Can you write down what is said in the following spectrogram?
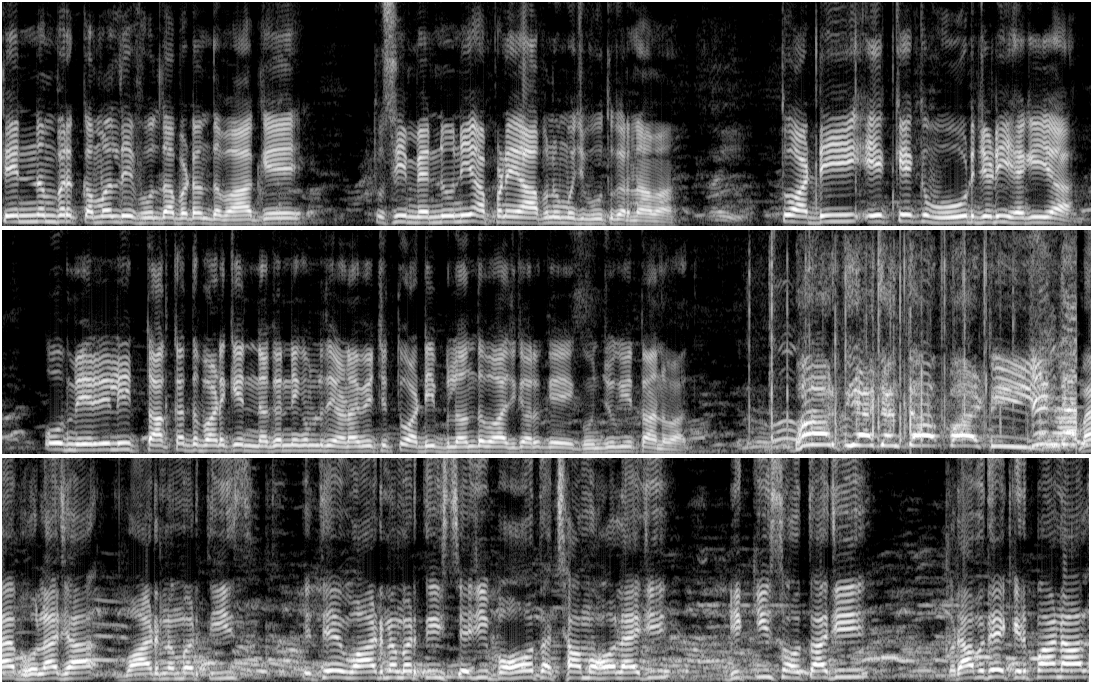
3 ਨੰਬਰ ਕਮਲ ਦੇ ਫੁੱਲ ਦਾ ਬਟਨ ਦਬਾ ਕੇ ਤੁਸੀਂ ਮੈਨੂੰ ਨਹੀਂ ਆਪਣੇ ਆਪ ਨੂੰ ਮਜ਼ਬੂਤ ਕਰਨਾ ਵਾ। ਤੁਹਾਡੀ ਇੱਕ ਇੱਕ ਵੋਟ ਜਿਹੜੀ ਹੈਗੀ ਆ ਉਹ ਮੇਰੇ ਲਈ ਤਾਕਤ ਬਣ ਕੇ ਨਗਰ ਨਿਗਮ ਲੁਧਿਆਣਾ ਵਿੱਚ ਤੁਹਾਡੀ ਬੁਲੰਦ ਆਵਾਜ਼ ਕਰਕੇ ਗੂੰਜੂਗੀ ਧੰਨਵਾਦ भारतीय जनता पार्टी मैं भोला झा वार्ड नंबर 30 ਇੱਥੇ ਵਾਰਡ ਨੰਬਰ 30 'ਚ ਜੀ ਬਹੁਤ ਅੱਛਾ ਮਾਹੌਲ ਹੈ ਜੀ ਵਿੱਕੀ ਸੌਤਾ ਜੀ ਰੱਬ ਦੇ ਕਿਰਪਾ ਨਾਲ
